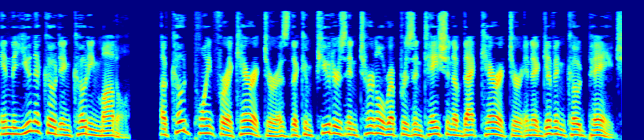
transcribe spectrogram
in the Unicode encoding model. A code point for a character is the computer's internal representation of that character in a given code page.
